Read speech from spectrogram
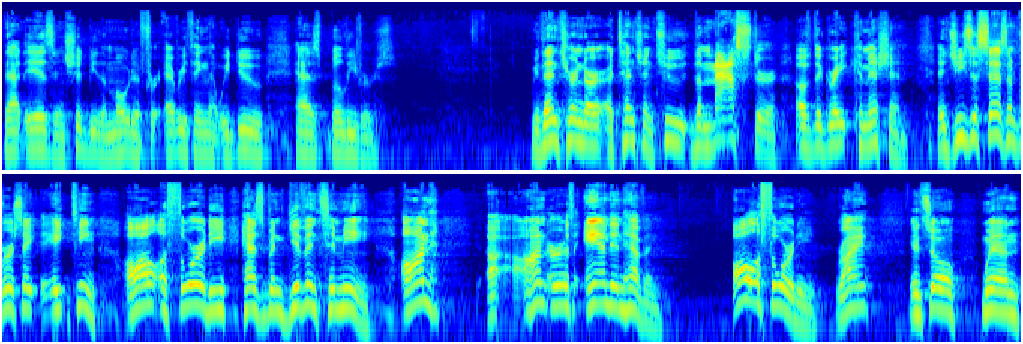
That is and should be the motive for everything that we do as believers. We then turned our attention to the master of the Great Commission. And Jesus says in verse 18, All authority has been given to me on, uh, on earth and in heaven. All authority, right? And so when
